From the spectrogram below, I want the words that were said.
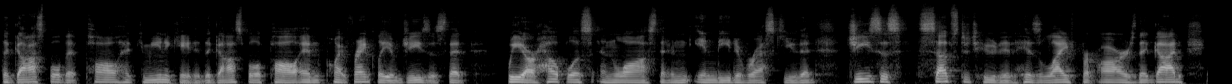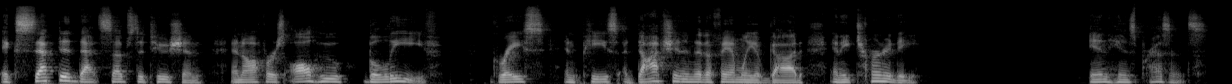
the gospel that Paul had communicated, the gospel of Paul, and quite frankly, of Jesus, that we are helpless and lost and in need of rescue, that Jesus substituted his life for ours, that God accepted that substitution and offers all who believe grace and peace, adoption into the family of God, and eternity in his presence.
